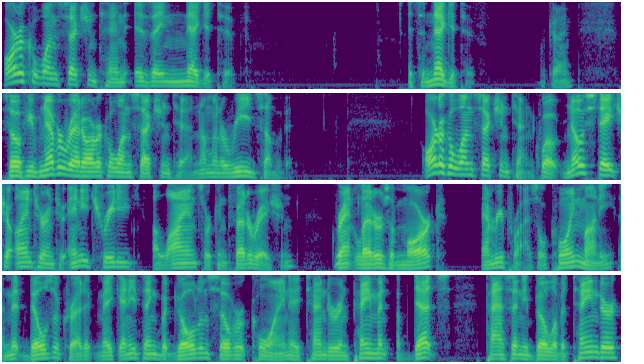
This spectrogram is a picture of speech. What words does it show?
Article 1, Section 10 is a negative. It's a negative. Okay? So if you've never read Article 1, Section 10, I'm going to read some of it. Article 1, Section 10, quote, No state shall enter into any treaty, alliance, or confederation, grant letters of marque and reprisal, coin money, emit bills of credit, make anything but gold and silver coin a tender in payment of debts, pass any bill of attainder,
